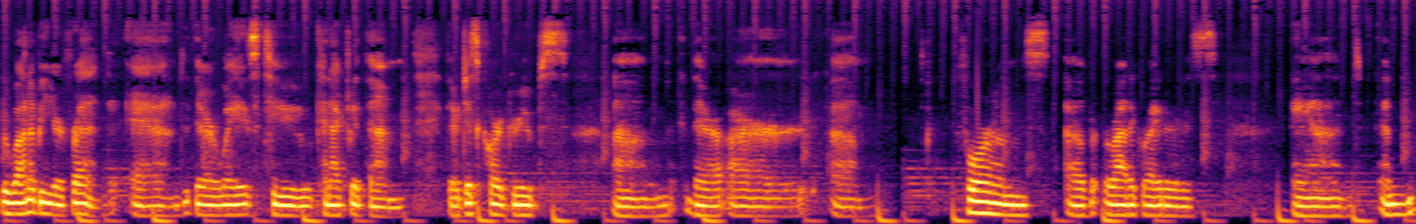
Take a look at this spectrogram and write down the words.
who want to be your friend, and there are ways to connect with them. There are Discord groups. Um, there are um, forums of erotic writers, and and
